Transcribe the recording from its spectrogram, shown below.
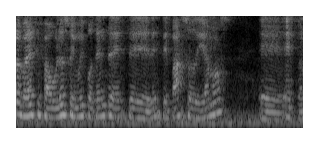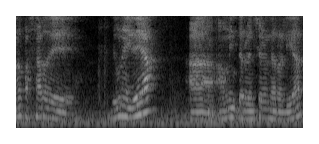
me parece fabuloso y muy potente de este, de este paso, digamos, eh, esto, ¿no? Pasar de, de una idea a, a una intervención en la realidad,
